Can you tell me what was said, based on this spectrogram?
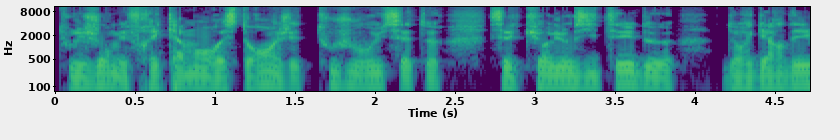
tous les jours, mais fréquemment au restaurant et j'ai toujours eu cette, cette curiosité de de regarder,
